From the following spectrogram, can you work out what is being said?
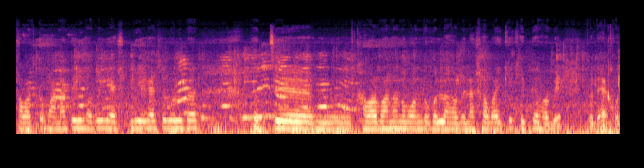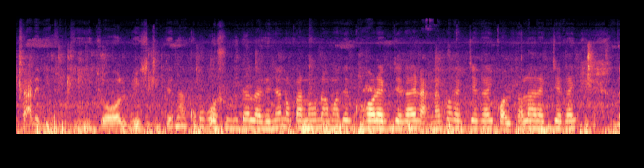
খাবার তো বানাতেই হবে, গ্যাস ফুরিয়ে গেছে বলে তো হচ্ছে খাবার বানানো বন্ধ করলে হবে না, সবাইকে খেতে হবে। তো দেখো চারিদিকে কী জল, বৃষ্টিতে না খুব অসুবিধা লাগে জানো, কারণ আমাদের ঘর এক জায়গায়, রান্নাঘর এক জায়গায় কলতলা আর এক জায়গায়। তো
